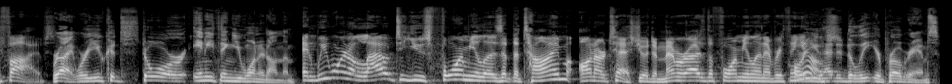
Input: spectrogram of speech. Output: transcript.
85s, right, where you could store anything you wanted on them. and we weren't allowed to use formulas at the time on our test. You had to memorize the formula and everything Or else. you had to delete your programs.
